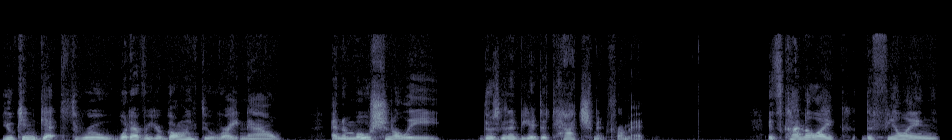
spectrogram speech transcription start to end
You can get through whatever you're going through right now, and emotionally, there's going to be a detachment from it. It's kind of like the feeling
